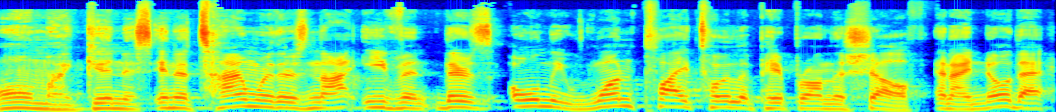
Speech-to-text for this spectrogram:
Oh my goodness. In a time where there's not even, there's only one ply toilet paper on the shelf. And I know that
